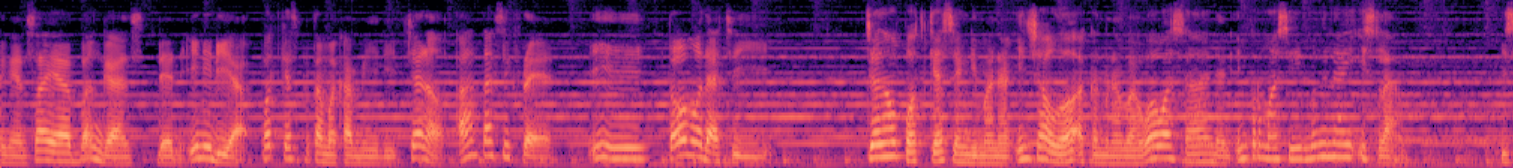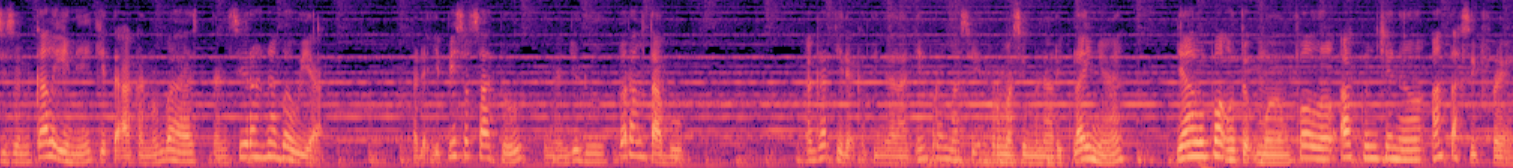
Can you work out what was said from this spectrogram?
Dengan saya Bang Gans dan ini dia podcast pertama kami di channel Antaksi Friend. Ii, Tomodachi. Channel podcast yang di mana insya Allah akan menambah wawasan dan informasi mengenai Islam. Di season kali ini kita akan membahas tentang sirah nabawiyah. Pada episode 1 dengan judul Perang Tabuk. Agar tidak ketinggalan informasi-informasi menarik lainnya, jangan lupa untuk memfollow akun channel Antaksik Friend.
